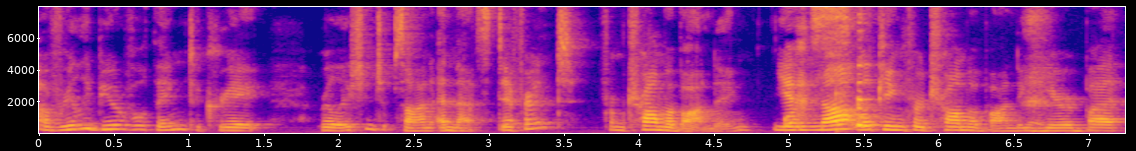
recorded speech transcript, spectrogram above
a really beautiful thing to create relationships on and that's different from trauma bonding yes. we're not looking for trauma bonding here but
